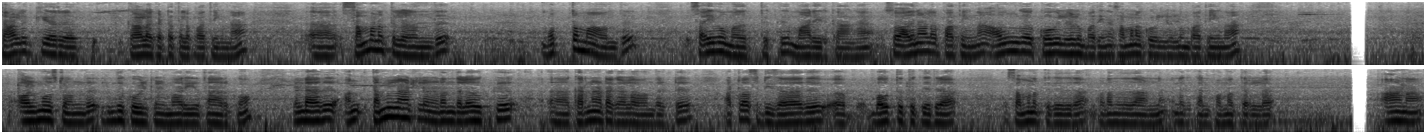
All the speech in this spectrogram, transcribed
சாளுக்கியர் காலகட்டத்தில் பார்த்தீங்கன்னா சம்மணத்திலிருந்து மொத்தமாக வந்து சைவ மதத்துக்கு மாறி இருக்காங்க ஸோ அதனால் பார்த்தீங்கன்னா அவங்க கோவில்களும் பார்த்தீங்கன்னா சமண கோவில்களும் பார்த்தீங்கன்னா ஆல்மோஸ்ட் வந்து இந்து கோவில்கள் மாதிரி தான் இருக்கும். ரெண்டாவது அங் தமிழ்நாட்டில் நடந்த அளவுக்கு கர்நாடகாவில் வந்துட்டு அட்ராசிட்டிஸ் அதாவது பௌத்தத்துக்கு எதிராக சமணத்துக்கு எதிராக நடந்ததான்னு எனக்கு கன்ஃபார்மாக தெரில ஆனால்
